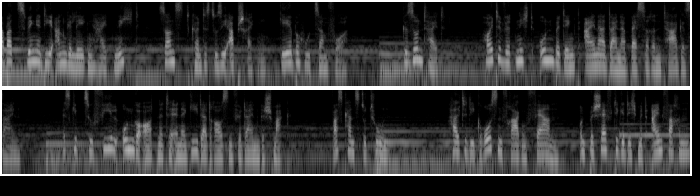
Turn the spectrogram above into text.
Aber zwinge die Angelegenheit nicht, sonst könntest du sie abschrecken. Gehe behutsam vor. Gesundheit. Heute wird nicht unbedingt einer deiner besseren Tage sein. Es gibt zu viel ungeordnete Energie da draußen für deinen Geschmack. Was kannst du tun? Halte die großen Fragen fern und beschäftige dich mit einfachen,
